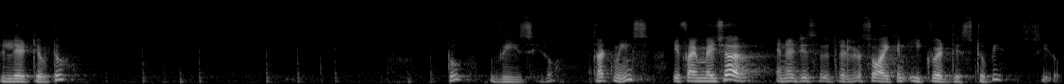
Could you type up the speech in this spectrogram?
relative to to V0. That means if I measure energies with relative so I can equate this to be 0.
